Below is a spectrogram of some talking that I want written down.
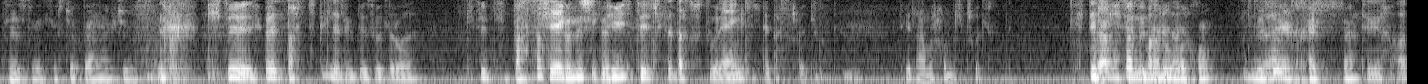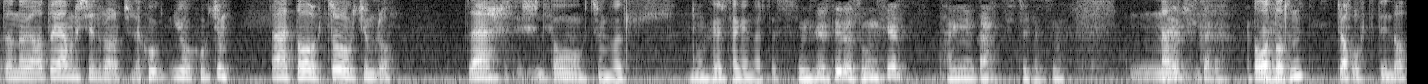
цээж нэг хэрч одоо аимч үсэн. гэхдээ Тэгээд дасчдаг л лэгдээ сүүл рүү. гэтээ бас л Шиг сонин шүү дээ. Тэгж цэжлэлтэй дасчих зүгээр англи хэлтэй дасчих байл. Тэгэл амархан болчихвол. Тэгээ Гэтэл бусаад сонин тэр үг байна. барих уу? Нилийн халлаа. Тэгээ одоо нэг одоо ямар хичээл рүү орж? Хөг юу хөгжим Аа дуу гэж. 100 хөгжим рүү За. Дуу хөгжим бол үнэхээр цагийн гарцаас. Үнэхээр тэр бол үнэхээр цагийн гарц хичээл байсан. Нам. Дуулуулна. Жох хөвгтдийн дуу.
